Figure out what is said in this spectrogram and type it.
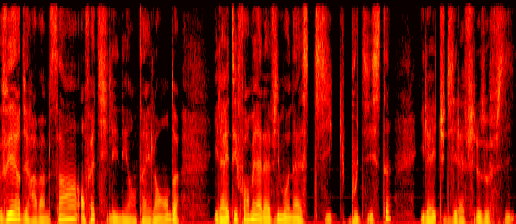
VR d'Iravamsa, en fait, il est né en Thaïlande. Il a été formé à la vie monastique bouddhiste. Il a étudié la philosophie,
